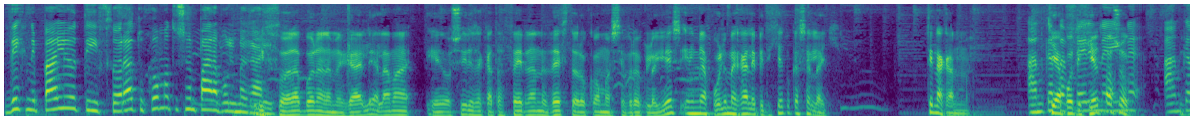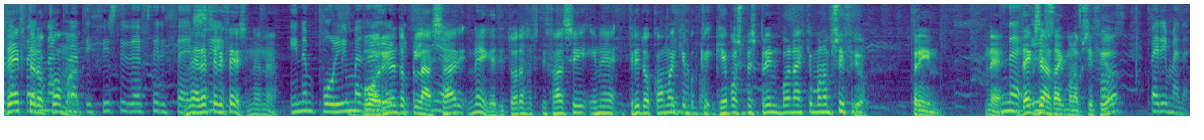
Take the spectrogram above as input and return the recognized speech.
Δείχνει πάλι ότι η φθορά του κόμματος είναι πάρα πολύ Η μεγάλη. φθορά μπορεί να είναι μεγάλη, αλλά άμα ε, ο ΣΥΡΙΖΑ καταφέρει να είναι δεύτερο κόμμα στις ευρωεκλογές, είναι μια πολύ μεγάλη επιτυχία του Κασελάκη. Τι να κάνουμε; Αν Και αποτυχία καταφέρει, του να, Πασόκ. είναι, αν καταφέρει Δεύτερο να κόμμα. κρατηθεί στη δεύτερη θέση. Ναι, δεύτερη θέση, ναι, ναι. Είναι πολύ μεγάλη Μπορεί να το επιτυχία. πλασάρει. Ναι, γιατί τώρα σε αυτή τη φάση είναι τρίτο κόμμα και, και, και όπως είπε πριν, μπορεί να έχει και μονοψήφιο. Πριν. Ναι, Ναι, δεν ξέρω αν ίσως- θα έχει μονοψήφιο. Όχι. Περίμενε.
